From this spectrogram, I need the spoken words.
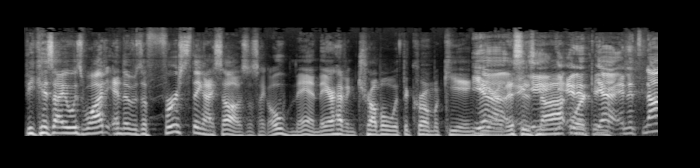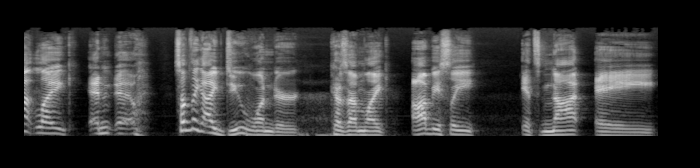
Because I was watching, and it was the first thing I saw. I was just like, "Oh man, they are having trouble with the chroma keying here. This is it- not it- working." yeah, and it's not like and uh, something I do wonder because I'm like, obviously, it's not a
